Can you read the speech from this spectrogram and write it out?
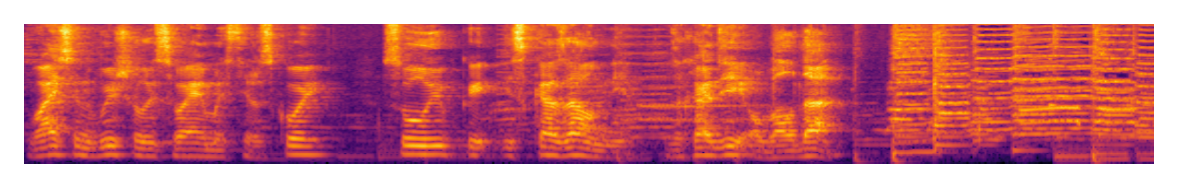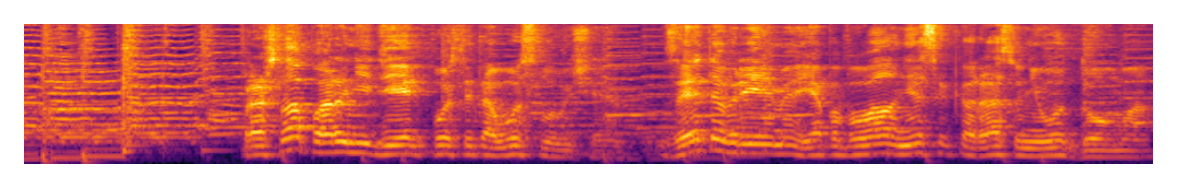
Васин вышел из своей мастерской с улыбкой и сказал мне «Заходи, о балда». Прошла пара недель после того случая. За это время я побывал несколько раз у него дома.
